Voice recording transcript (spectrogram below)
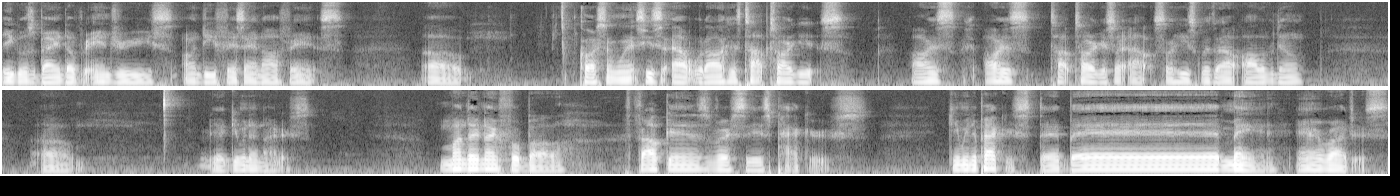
Eagles banged up with injuries on defense and offense. Uh, Carson Wentz, he's out with all his top targets. All his all his top targets are out, so he's without all of them. Um, yeah, give me the Niners. Monday Night Football, Falcons versus Packers. Give me the Packers. That bad man, Aaron Rodgers.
